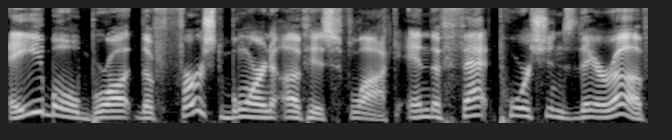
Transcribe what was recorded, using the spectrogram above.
Abel brought the firstborn of his flock and the fat portions thereof.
